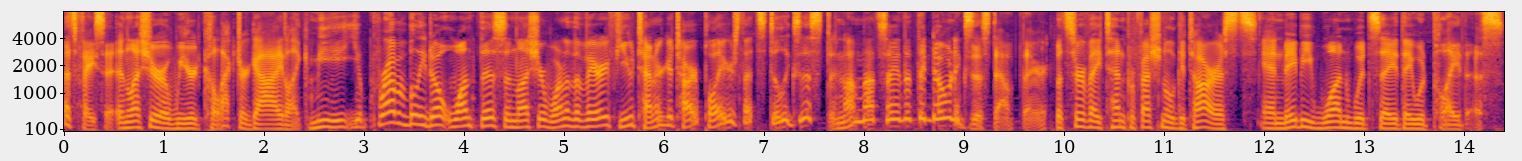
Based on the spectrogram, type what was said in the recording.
Let's face it, unless you're a weird collector guy like me, you probably don't want this unless you're one of the very few tenor guitar players that still exist. And I'm not saying that they don't exist out there. But survey 10 professional guitarists, and maybe one would say they would play this.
